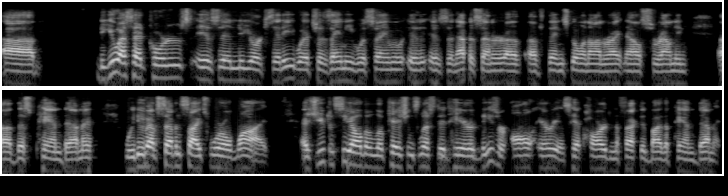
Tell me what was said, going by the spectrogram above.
Uh, the U.S. headquarters is in New York City, which, as Amy was saying, is, an epicenter of, of, things going on right now surrounding uh, this pandemic. We do have seven sites worldwide. As you can see, all the locations listed here, these are all areas hit hard and affected by the pandemic.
